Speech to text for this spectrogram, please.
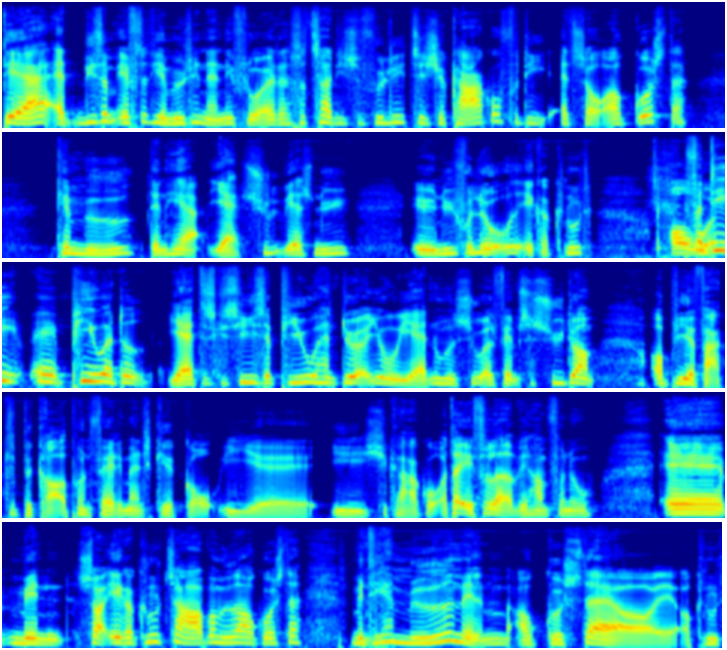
Det er, at ligesom efter de har mødt hinanden i Florida, så tager de selvfølgelig til Chicago, fordi at så Augusta kan møde den her, ja, Sylvias nye, øh, nye forlovede, Ækker Knut. Og, Fordi øh, Pio er død. Ja, det skal siges, at Pio han dør jo i 1897 af sygdom, og bliver faktisk begravet på en fattigmandskirkegård i, øh, i Chicago. Og der efterlader vi ham for nu. Øh, men så Ækker Knut tager op og møder Augusta. Men det her møde mellem Augusta og, øh, og Knut,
